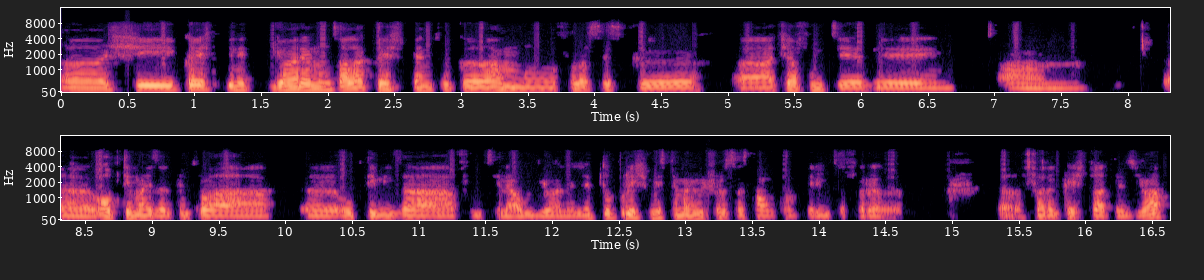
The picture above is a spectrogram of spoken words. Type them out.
uh, și căști. Bine, eu am renunțat la căști pentru că am uh, folosesc uh, acea funcție de um, uh, optimizer pentru a uh, optimiza funcțiile audio ale laptopului și mi este mai ușor să stau în conferință fără, uh, fără căști toată ziua.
